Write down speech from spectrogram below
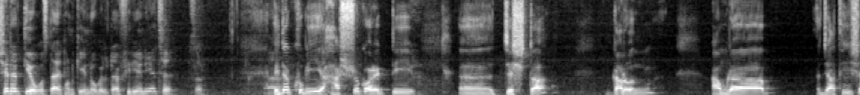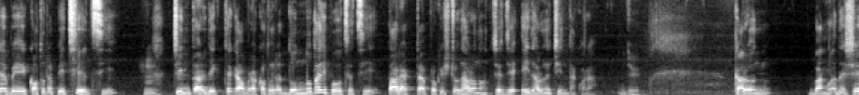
সেটার কি অবস্থা? এখন কি নোবেলটা ফিরিয়ে নিয়েছে, স্যার? এটা খুবই হাস্যকর একটি চেষ্টা। কারণ আমরা জাতি হিসাবে কতটা পিছিয়েছি চিন্তার দিক থেকে আমরা কতটা দন্যতায় পৌঁছেছি তার একটা প্রকৃষ্ট উদাহরণ হচ্ছে যে এই ধরনের চিন্তা করা। কারণ বাংলাদেশে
